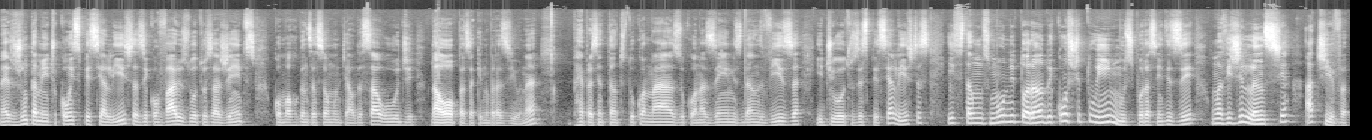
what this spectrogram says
né? juntamente com especialistas e com vários outros agentes, como a Organização Mundial da Saúde, da OPAS aqui no Brasil, né? representantes do CONAS, CONASEMES, da Anvisa e de outros especialistas, e estamos monitorando e constituímos, por assim dizer, uma vigilância ativa,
